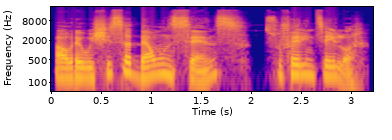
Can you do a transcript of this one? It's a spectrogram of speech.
au reușit să dea un sens suferinței lor.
